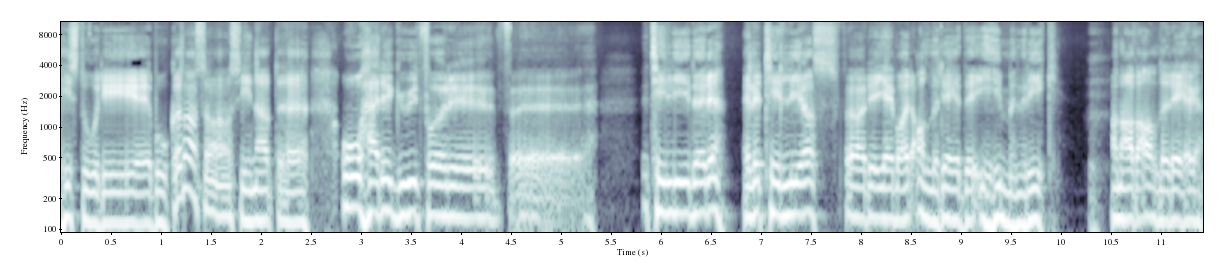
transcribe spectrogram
historieboka, da, så sier han at eh, Å, herregud, for, eh, for Tilgi dere, eller tilgi oss, for jeg var allerede i himmelrik. Han hadde allerede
